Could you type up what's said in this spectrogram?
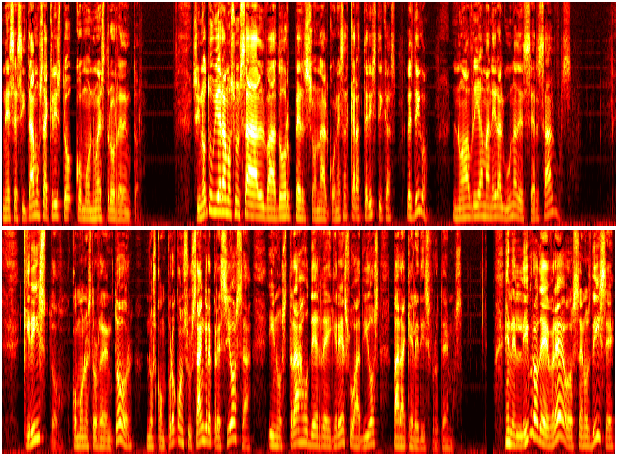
necesitamos a Cristo como nuestro Redentor. Si no tuviéramos un Salvador personal con esas características, les digo, no habría manera alguna de ser salvos. Cristo, como nuestro Redentor, nos compró con su sangre preciosa y nos trajo de regreso a Dios para que le disfrutemos. En el libro de Hebreos se nos dice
